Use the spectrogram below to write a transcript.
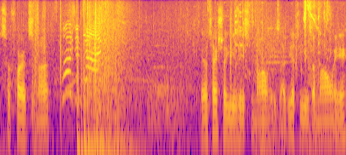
So far it's not. Yeah, let's actually use these mollies. I've yet to use a molly.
